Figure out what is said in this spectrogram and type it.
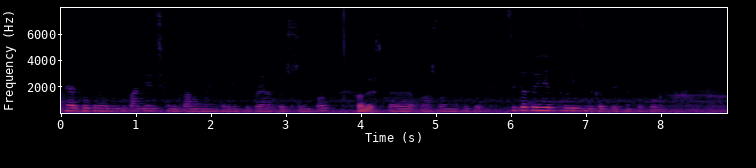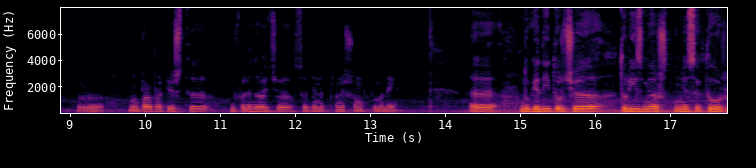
Atëherë, zoti Rexhepi, faleminderit që keni pranuar një intervistë për Air Press Infos. Faleminderit. Ë, vazhdojmë me pyetjet. Si do të jetë turizmi këtë vit në Kosovë? Ë, unë paraprakisht ju falenderoj që sot jeni të pranishëm këtu me ne. Ë, duke ditur që turizmi është një sektor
